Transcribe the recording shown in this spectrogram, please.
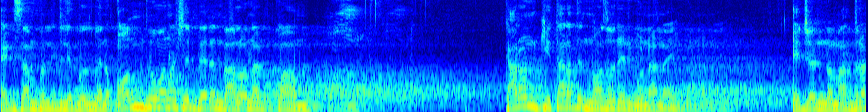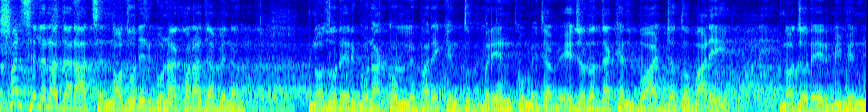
এক্সাম্পল দিলে বুঝবেন অন্ধ মানুষের বেরেন ভালো না কম? কারণ কি? তারাদের নজরের গুণা নাই। এজন্য মাদ্রাসার ছেলেরা যারা আছে, নজরের গুণা করা যাবে না। নজরের গুণা করলে পারে কিন্তু ব্রেন কমে যাবে। এজন্য দেখেন বয়স যত বাড়ে, নজরের বিভিন্ন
